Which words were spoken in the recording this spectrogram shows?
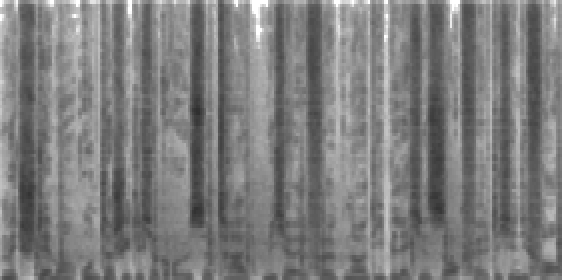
Mit Stämmer unterschiedlicher Größe treibt Michael Völkner die Bleche sorgfältig in die Form.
